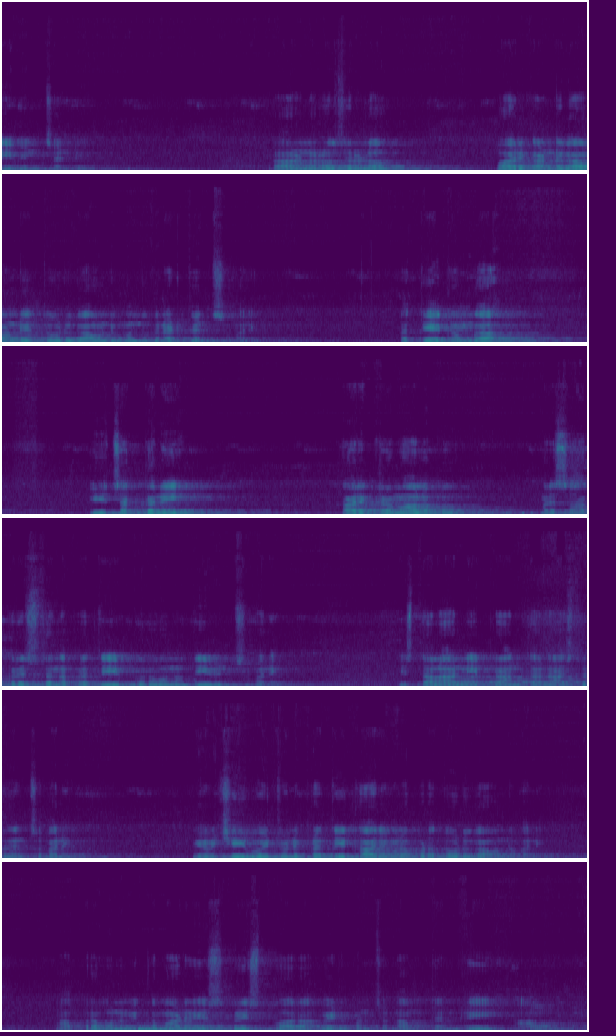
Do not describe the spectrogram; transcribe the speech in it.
దీవించండి. రానున్న రోజులలో వారికి అండగా ఉండి తోడుగా ఉండి ముందుకు నడిపించమని ప్రత్యేకంగా ఈ చక్కని కార్యక్రమాలకు మరి సహకరిస్తున్న ప్రతి గురువును దీవించమని ఈ స్థలాన్ని ప్రాంతాన్ని ఆశీర్వదించమని మేము చేయబోయేటువంటి ప్రతి కార్యంలో కూడా తోడుగా ఉండమని మా ప్రభును మిక్కమాడిని స్క్రీస్ ద్వారా వేడుకొనుచున్నాము తండ్రి. ఆమె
